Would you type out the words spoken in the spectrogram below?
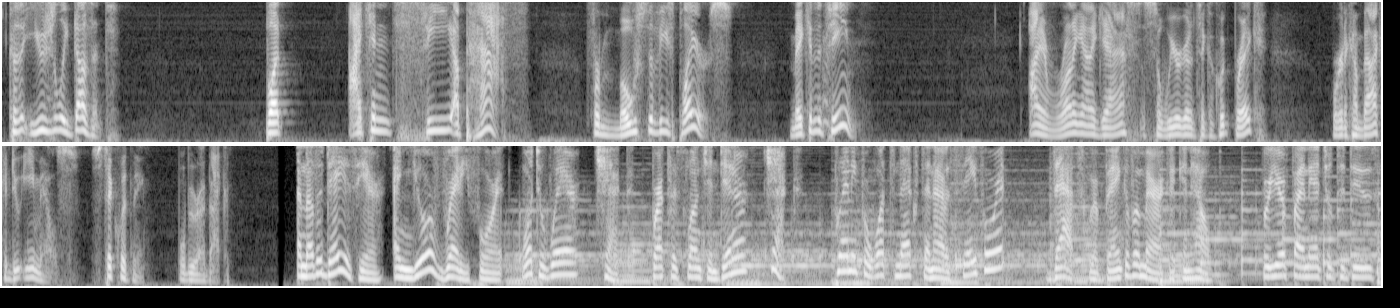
because it usually doesn't. But I can see a path for most of these players making the team. I am running out of gas, so we are going to take a quick break. We're going to come back and do emails. Stick with me. We'll be right back. Another day is here, and you're ready for it. What to wear? Check. Breakfast, lunch, and dinner? Check. Planning for what's next and how to save for it? That's where Bank of America can help. For your financial to-dos,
